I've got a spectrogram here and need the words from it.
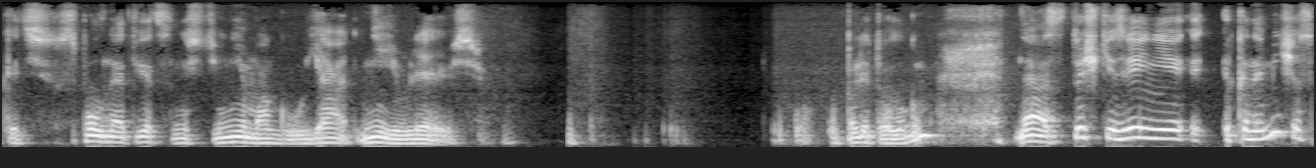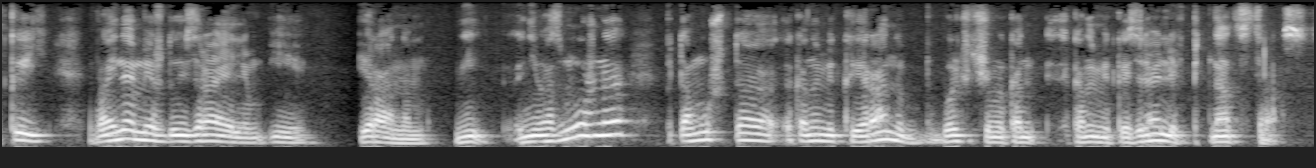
сказать, с полной ответственностью не могу. Я не являюсь политологом. С точки зрения экономической, война между Израилем и Ираном невозможно, потому что экономика Ирана больше, чем экономика Израиля в 15 раз.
